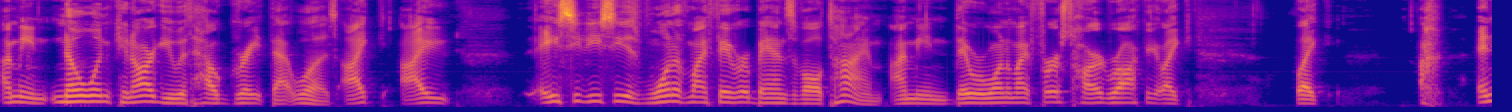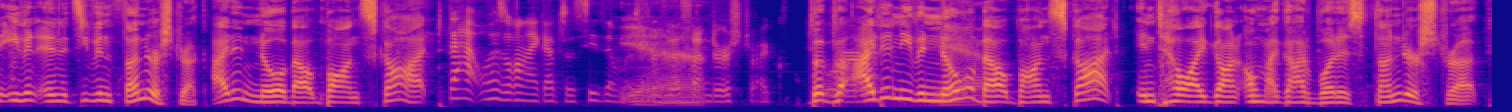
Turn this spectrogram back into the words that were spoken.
I mean, no one can argue with how great that was. I, I, ACDC is one of my favorite bands of all time. I mean, they were one of my first hard rock, like, like, and even, and it's even Thunderstruck. I didn't know about Bon Scott, That was when I got to see them. Was for Yeah. the Thunderstruck. but, but. I didn't even know Yeah. about Bon Scott until I'd gone, oh my God, what is Thunderstruck?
